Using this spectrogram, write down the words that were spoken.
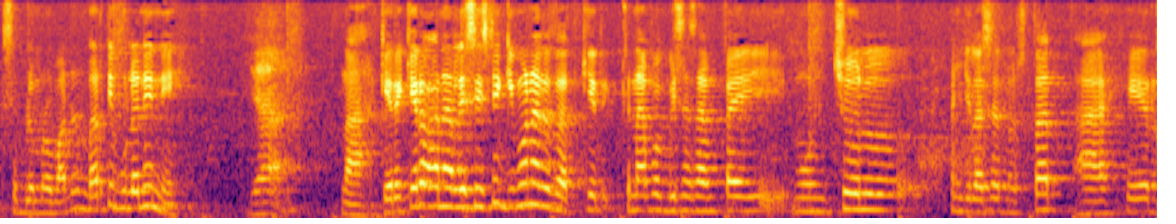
sebelum Ramadan berarti bulan ini? Ya Nah, kira-kira analisisnya gimana tuh, Kenapa bisa sampai muncul penjelasan Ustadz akhir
